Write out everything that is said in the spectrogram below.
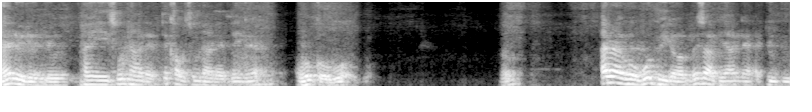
ဟန်းတွေလိုမျိုးဖန်ရီဆိုးထားတဲ့တက်ခေါက်ဆိုးထားတဲ့သင်္ကန်းအဝတ်ကိုဝတ်နော် အဲ့ဒါကိုဝတ်ပြီးတော့မြတ်စွာဘုရားနဲ့အတူတူ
